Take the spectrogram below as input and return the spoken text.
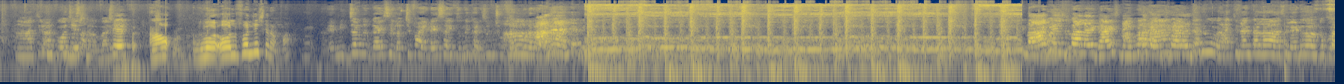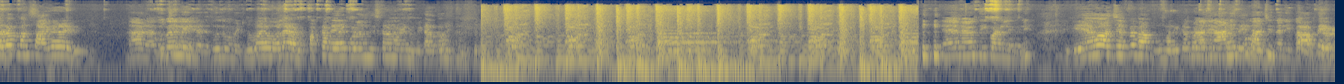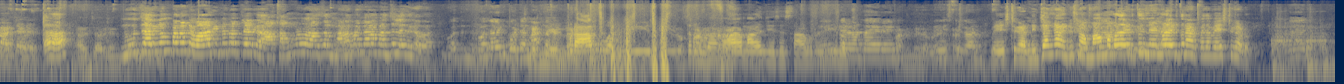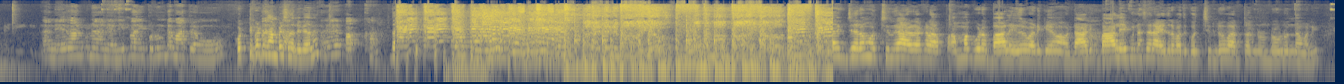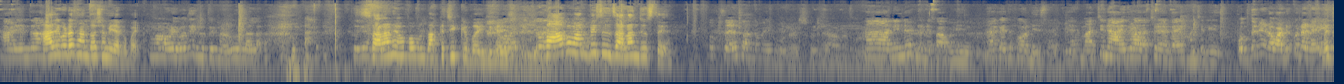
వాళ్ళు ఫోన్ చేశారమ్మా నిజంగా గైస్ ఇలా వచ్చి ఫైవ్ డేస్ అవుతుంది కనీసం చూడాలి నాకు హెల్త్ బాగాలేదు గాయస్ నేను కూడా హెల్త్ బాగాలేదు వచ్చినాకల్లా అసలు ఎటు దొరకపోయాడు మన సాయిగాడు దుబాయ్ పోలేడు పక్క వేరే కూడా తీసుకురావడం మీకు అర్థమవుతుంది లేదని ఏమో చెప్పే బాబు నువ్వు జరగం పడండి వాడు విన్నట్లేదు కదా ఆ తమ్ముడు అసలు మన బంగారం మంచలేదు కదా. ఇప్పుడు ఆగు వేస్ట్ గాడు. నిజంగా చూసిన మా అమ్మ కూడా ఎడుతుంది నేను కూడా ఎడుతున్నాడు పెద్ద వేస్ట్ గాడు. నన్ను ఏదో అనుకున్నాను నేను ఇప్పుడు ఉంటే మాత్రము కొట్టి కొట్టి చంపేసాను ఏ పక్క. జ్వరం వచ్చింది. అక్కడ అమ్మకు కూడా బాగాలేదు వాడికి ఏమో డాడీకి బాగాలేకున్నా సరే హైదరాబాద్కి వచ్చిండు. వాడితో రెండు రోజులు ఉందామని. అది కూడా సంతోషం ఇవ్వకపోయి మా వాడేమో తిరుగుతున్నాడు ఊర్లలో సనానేమో పాపం పక్క చిక్కిపోయింది. పాపం అనిపిస్తుంది సనాన్ని చూస్తే. ఆ, నిన్నటి నుండి పాపం నీకు నాకైతే వచ్చిన హైదరాబాద్ వచ్చిన టైం లేదు. పొద్దున్న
